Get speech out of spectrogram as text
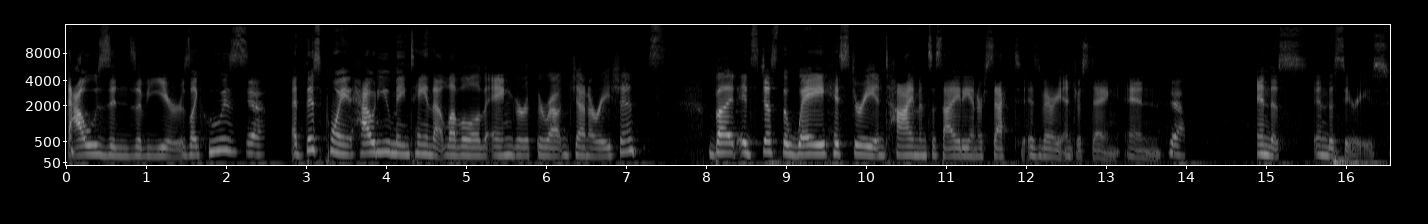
thousands of years. Like who is yeah. at this point, how do you maintain that level of anger throughout generations? But it's just the way history and time and society intersect is very interesting in Yeah. in this in this series.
